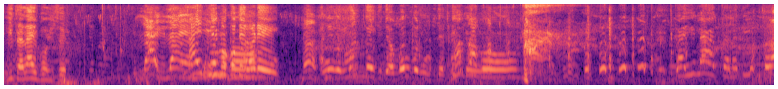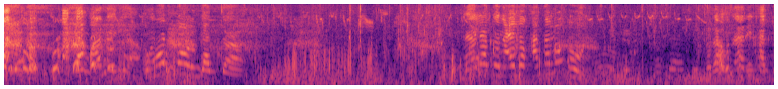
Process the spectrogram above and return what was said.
इथं लाई गोयचं लाई लाई नाही घे नको ते रडे आणि मग काय किती बंद करून किती मरता गो काही ला त्याला ती मरता त्यांचा नाही तर लायलो खाता नको खात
